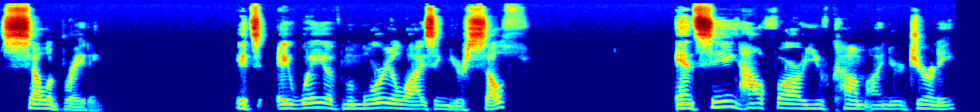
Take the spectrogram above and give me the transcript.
celebrating. It's a way of memorializing yourself and seeing how far you've come on your journey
